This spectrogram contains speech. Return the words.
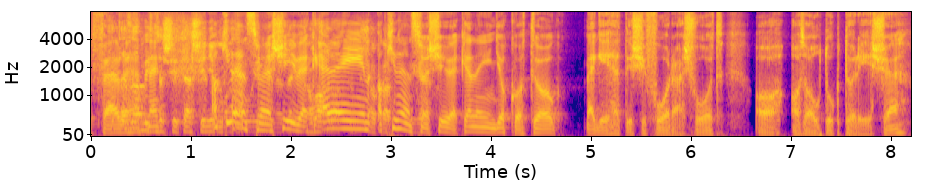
felvehetnek. Hát a, a 90-es évek elején, a 90-es évek elején gyakorlatilag megélhetési forrás volt a, az autók törése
